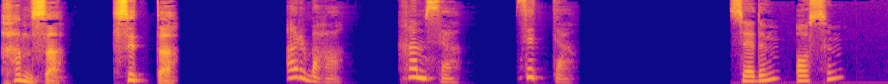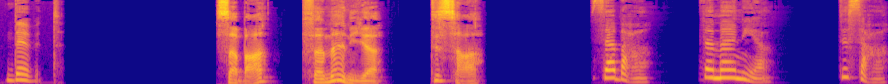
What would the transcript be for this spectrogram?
خمسة ستة. أربعة خمسة ستة. سدم أسم دافت سبعة ثمانية تسعة. سبعة ثمانية تسعة.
